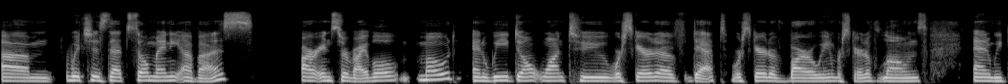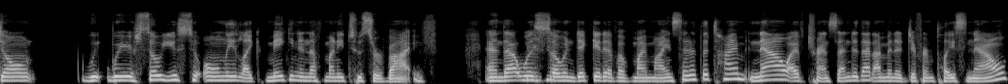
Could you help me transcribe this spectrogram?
um, which is that so many of us are in survival mode and we don't want to, we're scared of debt, we're scared of borrowing, we're scared of loans, and we don't, we, we're so used to only like making enough money to survive. And that was mm-hmm. so indicative of my mindset at the time. Now I've transcended that. I'm in a different place now.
